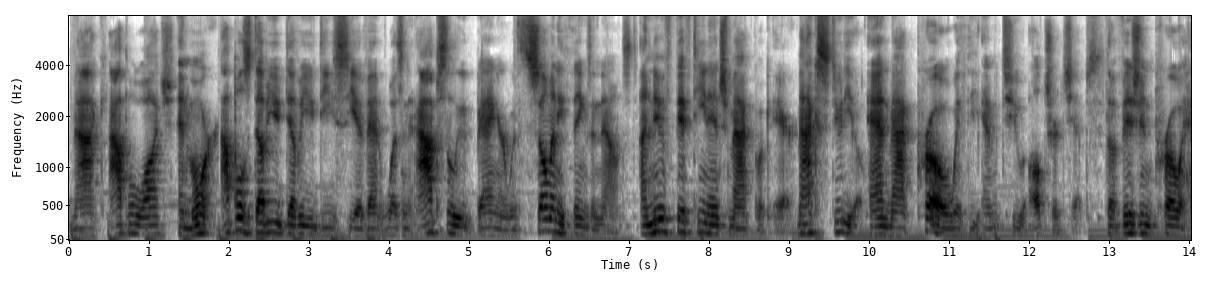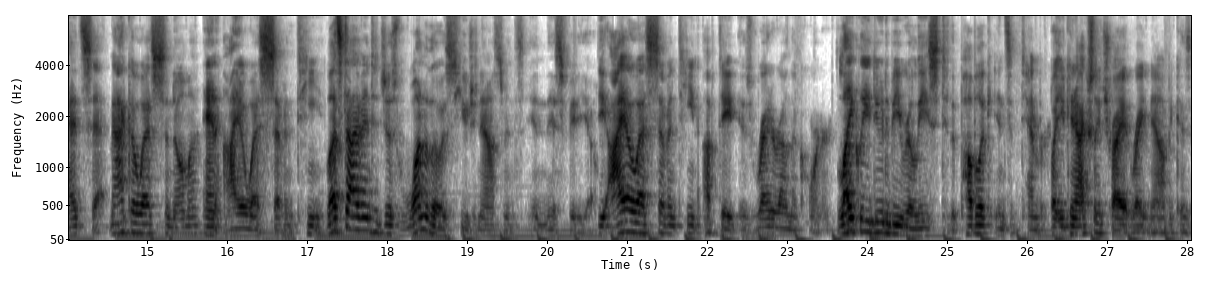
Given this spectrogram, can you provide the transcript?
Mac, Apple Watch, and more. Apple's WWDC event was an absolute banger with so many things announced. A new 15 inch MacBook Air, Mac Studio, and Mac Pro with the M2 Ultra chips, the Vision Pro headset, Mac OS Sonoma, and iOS 17. Let's dive into just one of those huge announcements in this video. The iOS 17 update is right around the corner, likely due to be released to the public in September. But you can actually try it right now because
